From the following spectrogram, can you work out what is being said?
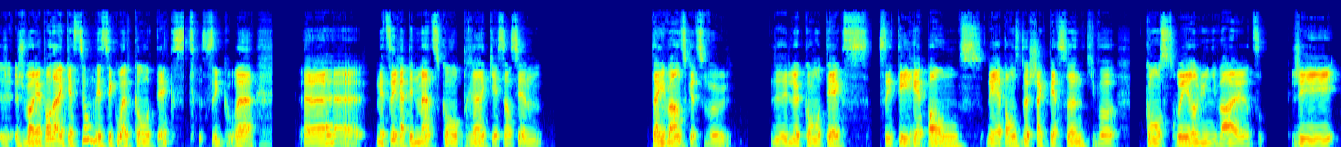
je, vais répondre à la question, mais c'est quoi le contexte? c'est quoi. Euh, mais tu sais, rapidement, tu comprends qu'essentiellement, t'inventes ce que tu veux. Le, contexte, c'est tes réponses, les réponses de chaque personne qui va construire l'univers. J'ai.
